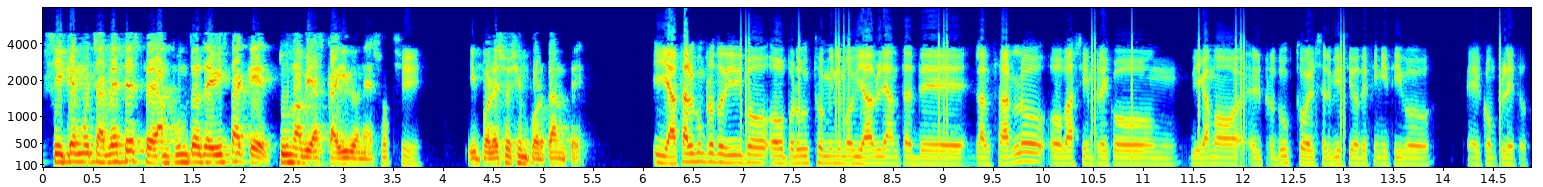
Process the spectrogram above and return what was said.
sí que muchas veces te dan puntos de vista que tú no habías caído en eso. Sí. Y por eso es importante. ¿Y hace algún prototipo o producto mínimo viable antes de lanzarlo o va siempre con, digamos, el producto o el servicio definitivo eh, completo?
